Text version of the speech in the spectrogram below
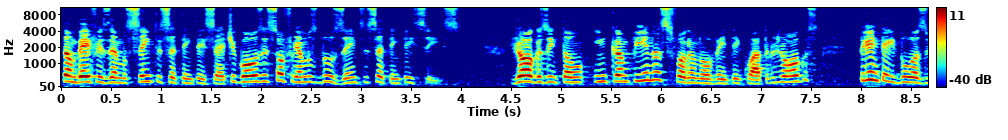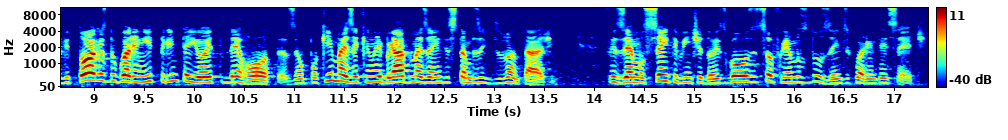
Também fizemos 177 gols e sofremos 276. Jogos, então, em Campinas foram 94 jogos, 32 vitórias do Guarani, 38 derrotas. É um pouquinho mais equilibrado, mas ainda estamos em desvantagem. Fizemos 122 gols e sofremos 247.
